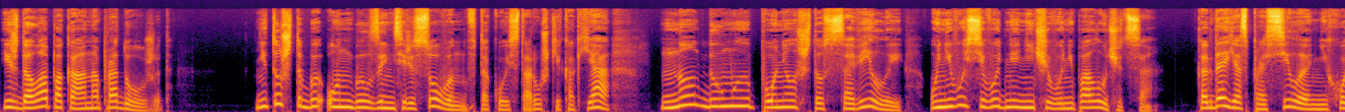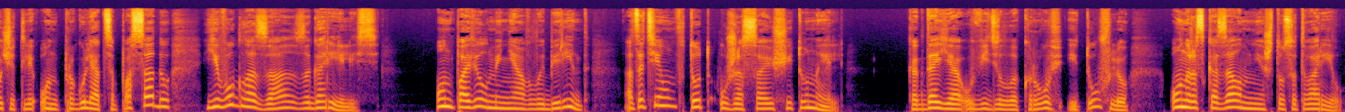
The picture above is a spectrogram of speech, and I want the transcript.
и ждала, пока она продолжит. Не то чтобы он был заинтересован в такой старушке, как я, но, думаю, понял, что с Савиллой у него сегодня ничего не получится. Когда я спросила, не хочет ли он прогуляться по саду, его глаза загорелись. Он повел меня в лабиринт — а затем в тот ужасающий туннель. Когда я увидела кровь и туфлю, он рассказал мне, что сотворил.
